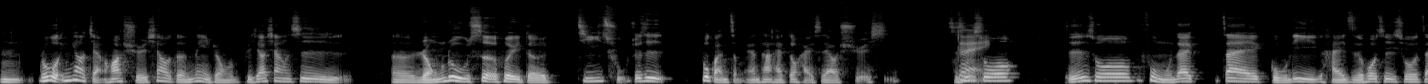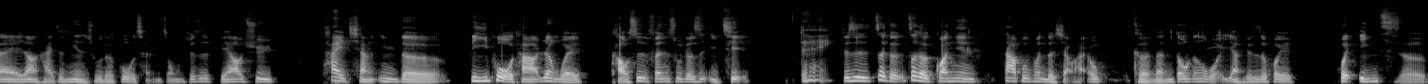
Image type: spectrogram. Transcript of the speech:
嗯，如果硬要讲的话，学校的内容比较像是呃融入社会的基础，就是不管怎么样，他还都还是要学习，只是说，只是说父母在在鼓励孩子，或是说在让孩子念书的过程中，就是不要去太强硬的逼迫他，认为考试分数就是一切，对，就是这个这个观念，大部分的小孩哦，可能都跟我一样，就是会会因此而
